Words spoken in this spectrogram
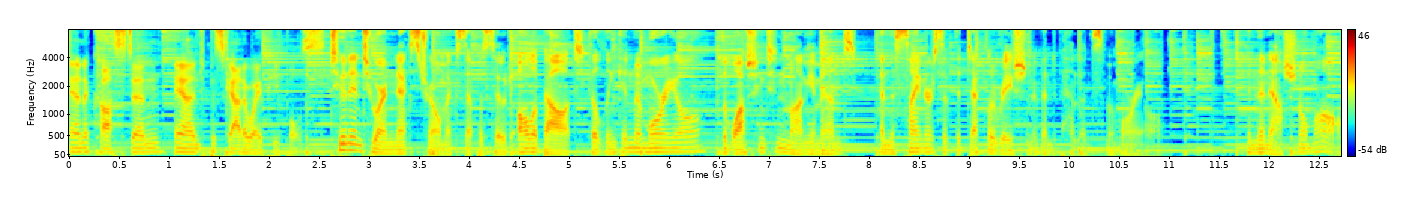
Anacostan and Piscataway peoples. Tune in to our next Trail Mix episode all about the Lincoln Memorial, the Washington Monument, and the signers of the Declaration of Independence Memorial in the National Mall.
